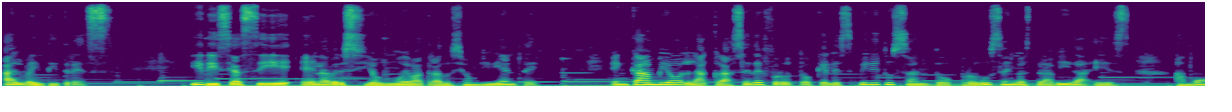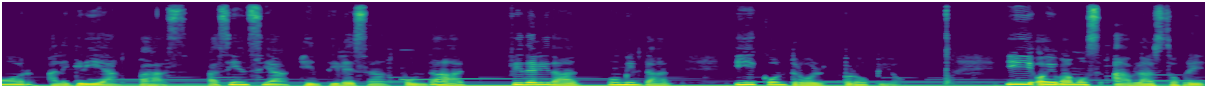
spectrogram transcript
al 23 y dice así en la versión nueva traducción viviente. En cambio, la clase de fruto que el Espíritu Santo produce en nuestra vida es amor, alegría, paz, paciencia, gentileza, bondad, fidelidad, humildad y control propio. Y hoy vamos a hablar sobre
